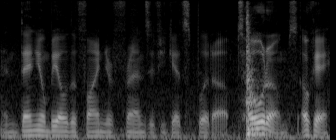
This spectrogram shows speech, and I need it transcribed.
and then you'll be able to find your friends if you get split up. Totems. Okay,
